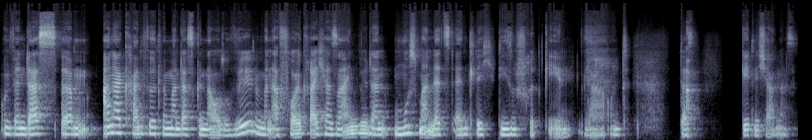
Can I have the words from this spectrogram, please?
Und wenn das ähm, anerkannt wird, wenn man das genauso will, wenn man erfolgreicher sein will, dann muss man letztendlich diesen Schritt gehen. Ja, und das geht nicht anders.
